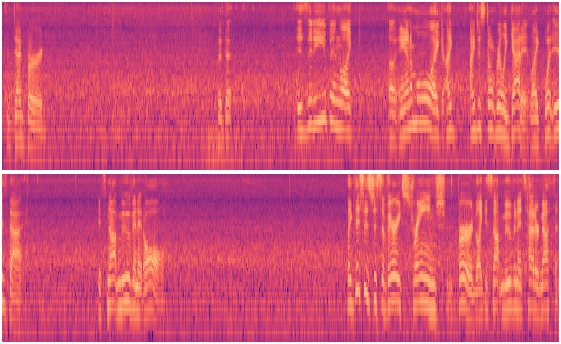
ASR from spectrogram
It's a dead bird. That, that, is it even like an animal? Like I, I just don't really get it. Like what is that? It's not moving at all. Like this is just a very strange bird. Like it's not moving its head or nothing.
